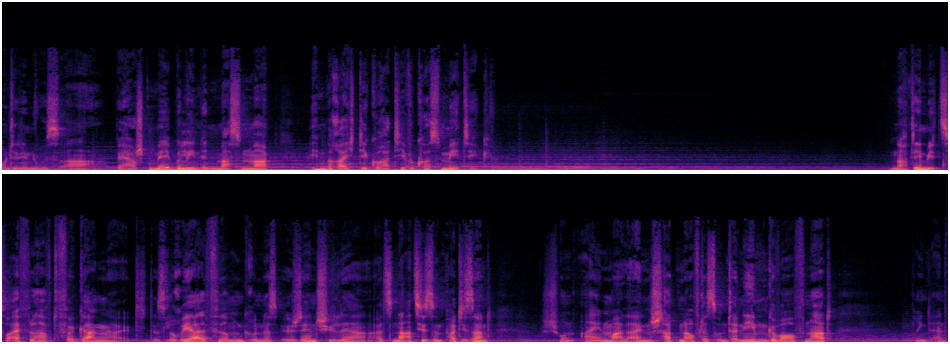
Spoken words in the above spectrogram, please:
und in den USA beherrscht Maybelline den Massenmarkt im Bereich dekorative Kosmetik. Nachdem die zweifelhafte Vergangenheit des L'Oreal-Firmengründers Eugène Schuller als Nazi-Sympathisant schon einmal einen Schatten auf das Unternehmen geworfen hat, bringt ein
